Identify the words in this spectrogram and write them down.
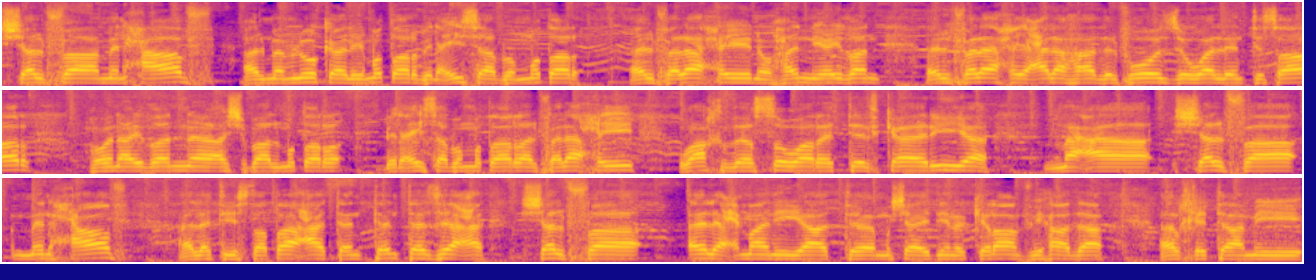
شلفة من حاف المملوكة لمطر بن عيسى بن مطر الفلاحي. نهني أيضا الفلاحي على هذا الفوز والانتصار. هنا أيضا أشبال مطر بن عيسى بن مطر الفلاحي. وأخذ الصور التذكارية مع شلفة من حاف التي استطاعت أن تنتزع شلفة العمانيات مشاهدينا الكرام في هذا الختام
